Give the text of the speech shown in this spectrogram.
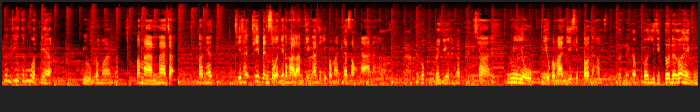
พื้นที่ทั้งหมดเนี่ยอยู่ประมาณสักประมาณน่าจะตอนเนี้ยที่ที่เป็นสวนนิทผาลัมจริงน่าจะอยู่ประมาณแค่สองงานนะครับอ่านะแต่ก็ปลูกได้เยอะนะครับแต่ไม่ใช่ มีอยู่มีอยู่ประมาณ 20 ต้นนะครับ ต้นนะครับก็ 20 ต้นแล้วก็ให้ผล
